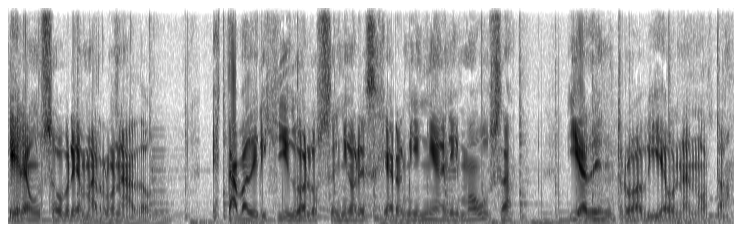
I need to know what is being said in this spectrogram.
Era un sobre amarronado. Estaba dirigido a los señores Germinian y Mousa y adentro había una nota.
